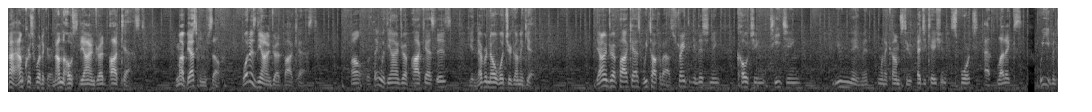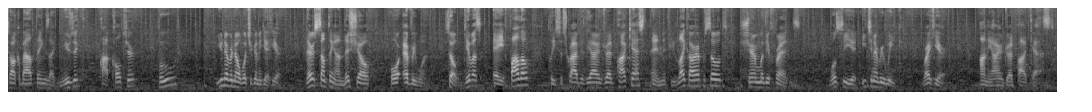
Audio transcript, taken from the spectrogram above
Hi, I'm Chris Whitaker, and I'm the host of the Iron Dread Podcast. You might be asking yourself, what is the Iron Dread Podcast? Well, the thing with the Iron Dread Podcast is you never know what you're going to get. The Iron Dread Podcast, we talk about strength and conditioning, coaching, teaching, you name it, when it comes to education, sports, athletics. We even talk about things like music, pop culture, food. You never know what you're going to get here. There's something on this show for everyone. So give us a follow. Please subscribe to the Iron Dread podcast. And if you like our episodes, share them with your friends. We'll see you each and every week right here on the Iron Dread podcast.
